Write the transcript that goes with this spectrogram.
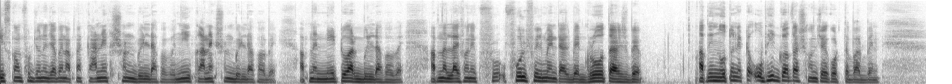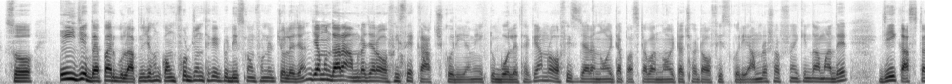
ডিসকমফোর্ট জোনে যাবেন, আপনার কানেকশন বিল্ড আপ হবে নিউ কানেকশন বিল্ড আপ হবে, আপনার নেটওয়ার্ক বিল্ড আপ হবে, আপনার লাইফে অনেক ফুলফিলমেন্ট আসবে গ্রোথ আসবে। আপনি নতুন একটা অভিজ্ঞতা সঞ্চয় করতে পারবেন। সো এই যে ব্যাপারগুলো, আপনি যখন কমফোর্ট জোন থেকে একটু ডিসকমফোর্টে চলে যান, যেমন দ্বারা আমরা যারা অফিসে কাজ করি, আমি একটু বলে থাকি, আমরা অফিস যারা নয়টা, পাঁচটা বা নয়টা, ছয়টা অফিস করি, আমরা সবসময় কিন্তু আমাদের যেই কাজটা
